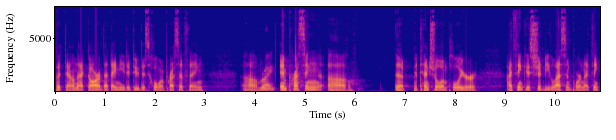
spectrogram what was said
put down that guard that they need to do this whole impressive thing. Um, right. impressing uh, the potential employer I think this should be less important. I think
